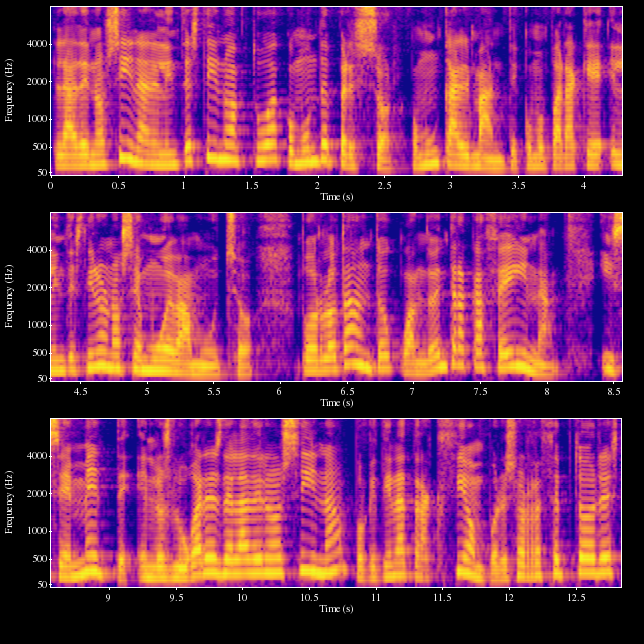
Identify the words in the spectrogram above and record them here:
La adenosina en el intestino actúa como un depresor, como un calmante, como para que el intestino no se mueva mucho. Por lo tanto, cuando entra cafeína y se mete en los lugares de la adenosina, porque tiene atracción por esos receptores,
